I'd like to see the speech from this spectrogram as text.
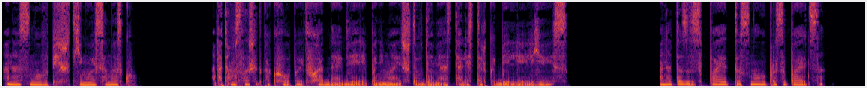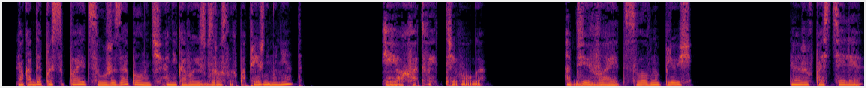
Она снова пишет ему смс -ку. А потом слышит, как хлопает входная дверь и понимает, что в доме остались только Билли и Льюис. Она то засыпает, то снова просыпается. Но когда просыпается уже за полночь, а никого из взрослых по-прежнему нет, ее охватывает тревога. Обвивает, словно плющ. Лежа в постели,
